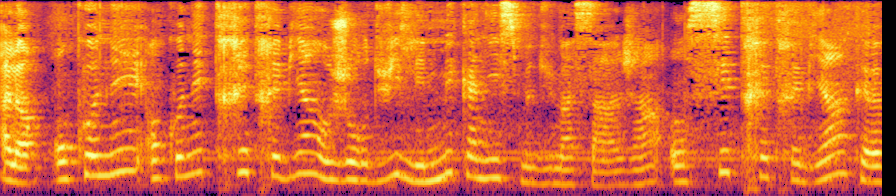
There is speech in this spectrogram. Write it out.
Alors, on connaît, on connaît très très bien aujourd'hui les mécanismes du massage. Hein. On sait très très bien que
